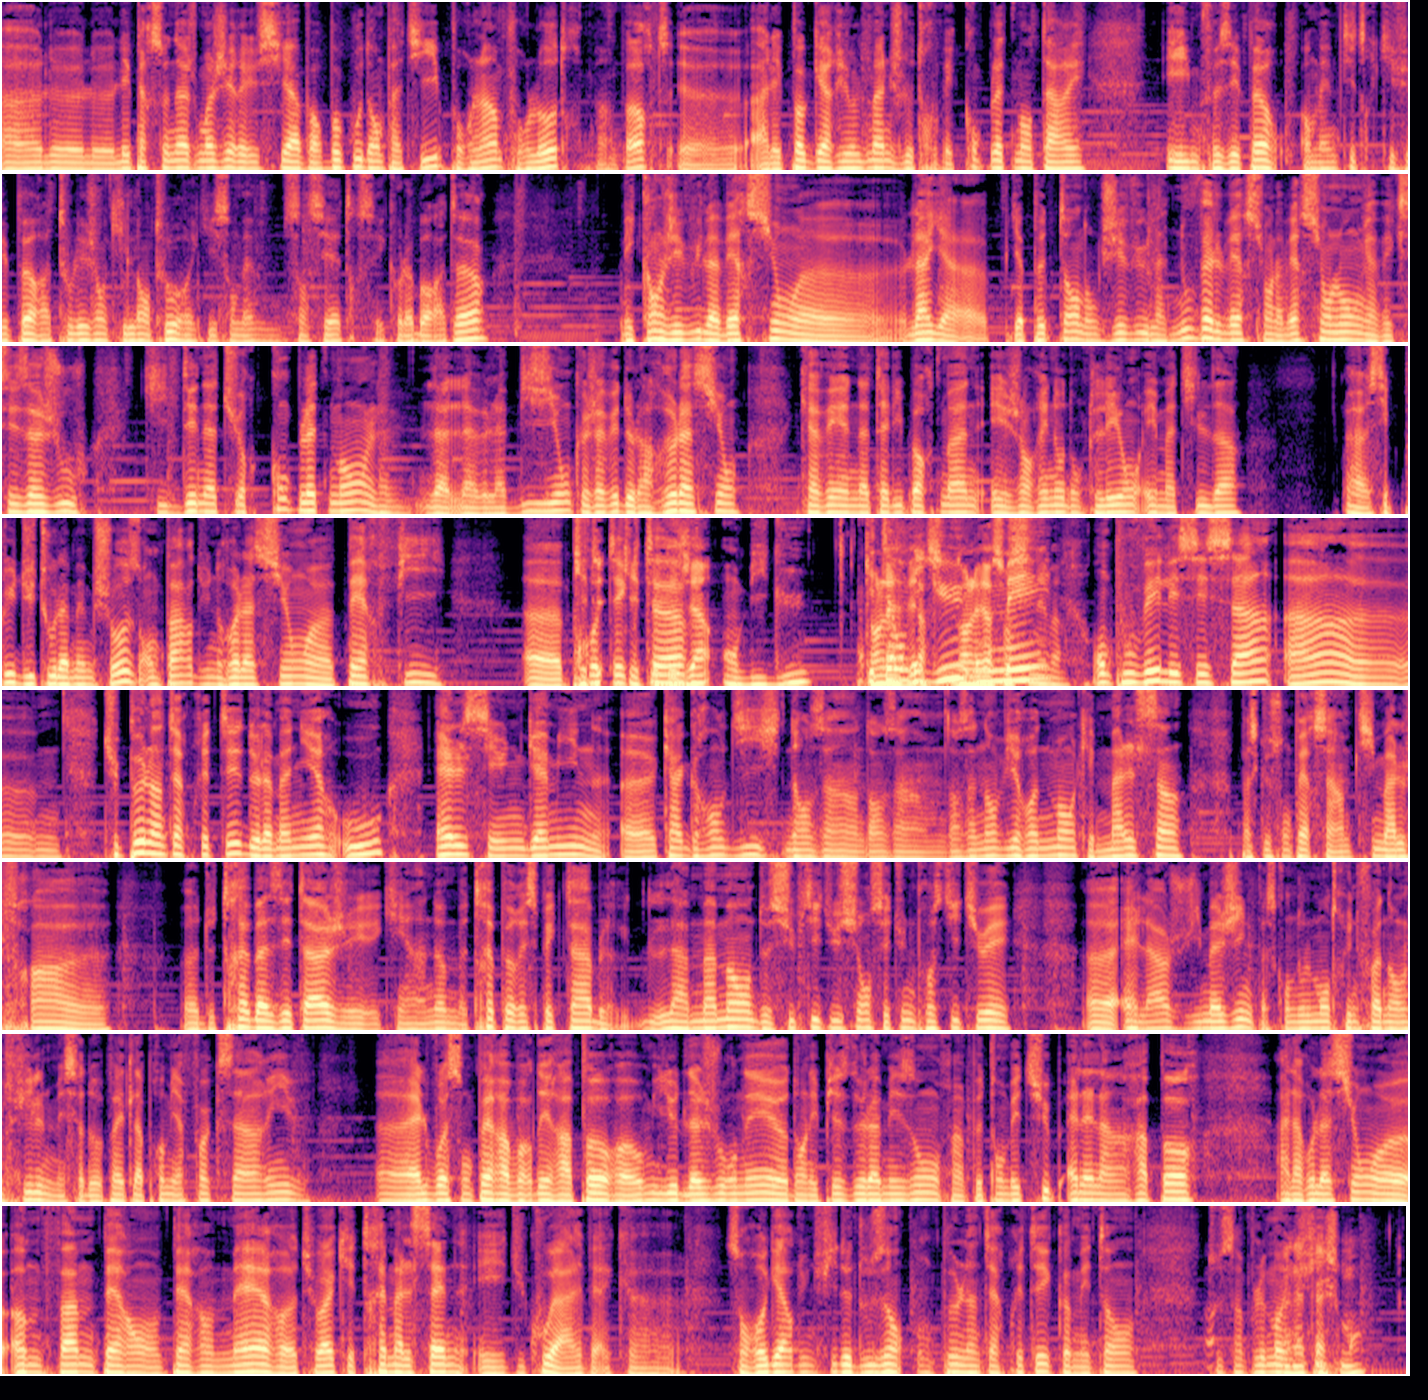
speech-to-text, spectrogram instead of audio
Euh, le, le- les personnages, moi j'ai réussi à avoir beaucoup d'empathie pour l'un, pour l'autre, peu importe. Euh, à l'époque, Gary Oldman, je le trouvais complètement taré et il me faisait peur, au même titre qu'il fait peur à tous les gens qui l'entourent et qui sont même censés être ses collaborateurs. Mais quand j'ai vu la version, euh, là il y a, y a peu de temps, donc j'ai vu la nouvelle version, la version longue avec ses ajouts qui dénaturent complètement la, la, la, la vision que j'avais de la relation qu'avaient Nathalie Portman et Jean Reno, donc Léon et Mathilda. Euh, c'est plus du tout la même chose. On part d'une relation euh, père-fille, euh, Qui était- qui était protecteur, déjà ambigu. qui était mais cinéma. on pouvait laisser ça à euh, tu peux l'interpréter de la manière où elle c'est une gamine euh, qui a grandi dans un dans un dans un environnement qui est malsain parce que son père c'est un petit malfrat de très bas étage et qui est un homme très peu respectable la maman de substitution c'est une prostituée Euh, elle a j'imagine parce qu'on nous le montre une fois dans le film mais ça doit pas être la première fois que ça arrive euh, elle voit son père avoir des rapports euh, au milieu de la journée euh, dans les pièces de la maison, enfin un peu tomber dessus. Elle, elle a un rapport à la relation euh, homme-femme, père en père-mère, euh, tu vois, qui est très malsaine. Et du coup, avec euh, son regard d'une fille de 12 ans, on peut l'interpréter comme étant tout simplement Un une fille.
